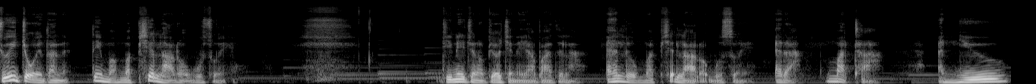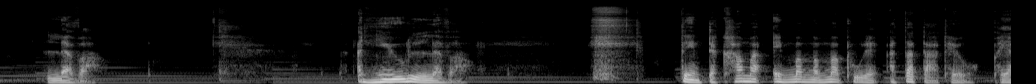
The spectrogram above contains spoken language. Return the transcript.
ကြွေးကြော်ရဲ့သားနဲ့တင်မှာမဖြစ်လာတော့ဘူးဆိုရင်ဒီနေ့ကျွန်တော်ပြောချင်တဲ့အရာပါသလားအဲ့လိုမဖြစ်လာတော့ဘူးဆိုရင်အဲ့ဒါမှတ်ထား a new level a new level တင်တခါမှအိမ်မမမတ်ဖူးတဲ့အတ္တတာထဲကိုဖះ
